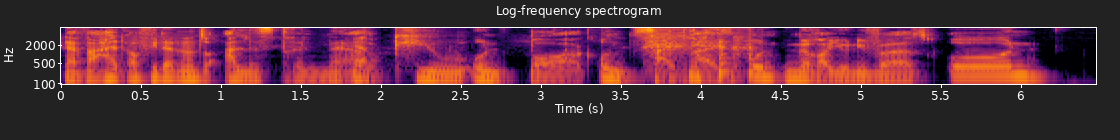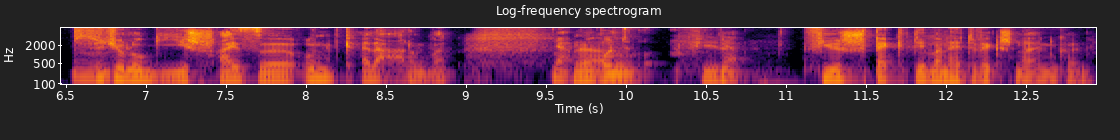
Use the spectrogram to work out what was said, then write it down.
da war halt auch wieder dann so alles drin, ne? Also ja. Q und Borg und Zeitreise und Mirror Universe und mhm. Psychologie, Scheiße und keine Ahnung was. Ja, ne? also und viel, ja. viel Speck, den man hätte wegschneiden können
